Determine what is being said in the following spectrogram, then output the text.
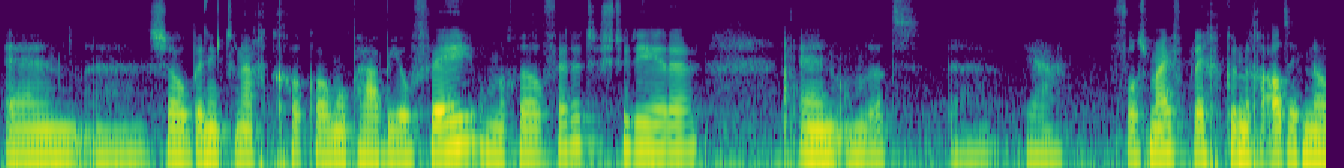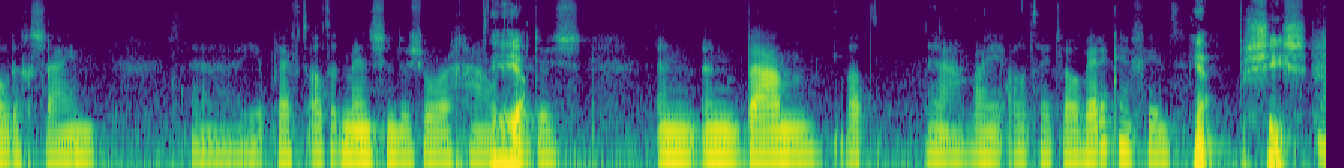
En uh, zo ben ik toen eigenlijk gekomen op HBOV om nog wel verder te studeren. En omdat, uh, ja, volgens mij verpleegkundigen altijd nodig zijn. Uh, je blijft altijd mensen de zorg houden. Ja. Dus een, een baan wat, ja, waar je altijd wel werk in vindt. Ja, precies. Ja.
